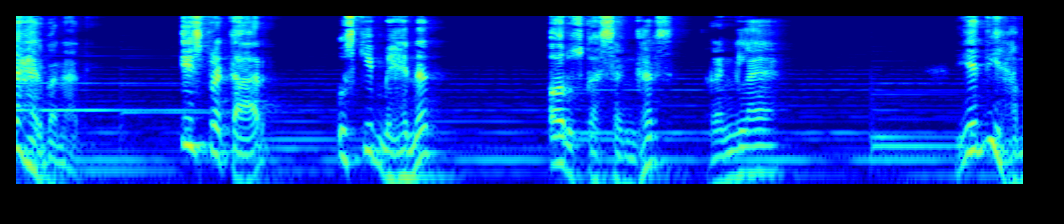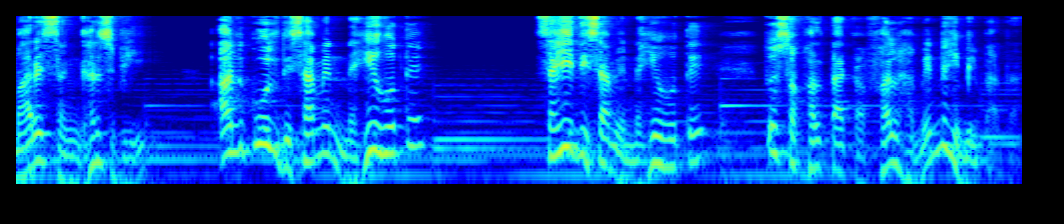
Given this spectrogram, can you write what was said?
नहर बना दी। इस प्रकार उसकी मेहनत और उसका संघर्ष रंग लाया। यदि हमारे संघर्ष भी अनुकूल दिशा में नहीं होते, सही दिशा में नहीं होते तो सफलता का फल हमें नहीं मिल पाता।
